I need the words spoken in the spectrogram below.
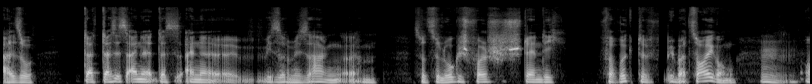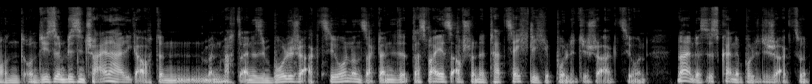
Also, das, das ist eine, das ist eine, äh, wie soll ich sagen, ähm, soziologisch vollständig verrückte Überzeugung. Mhm. Und, und die ist ein bisschen scheinheilig auch, dann man macht eine symbolische Aktion und sagt dann, das war jetzt auch schon eine tatsächliche politische Aktion. Nein, das ist keine politische Aktion.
